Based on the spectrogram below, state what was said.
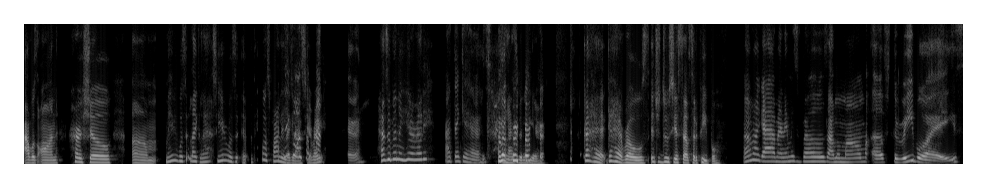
I was on her show. Um, maybe was it like last year? Was it? I think it was probably like last year, right? Has it been a year already? I think it has. It has been a year. Go ahead, go ahead, Rose. Introduce yourself to the people. Oh my God, my name is Rose. I'm a mom of three boys.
